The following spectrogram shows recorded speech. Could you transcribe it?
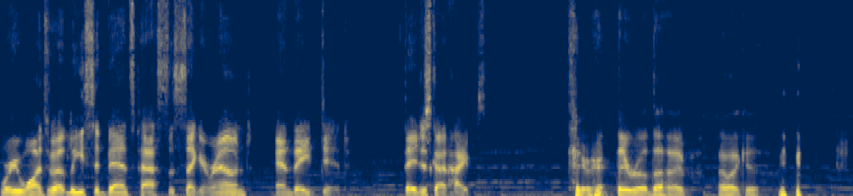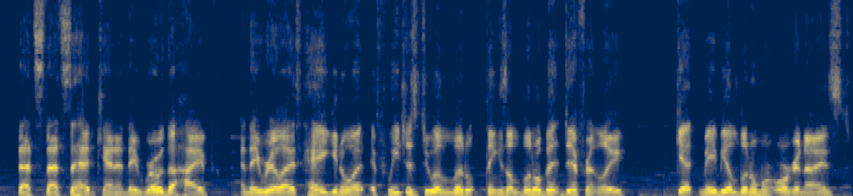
We want to at least advance past the second round," and they did. They just got hyped. They were, they rode the hype. I like it. That's that's the headcanon. They rode the hype and they realized, hey, you know what? If we just do a little things a little bit differently, get maybe a little more organized,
